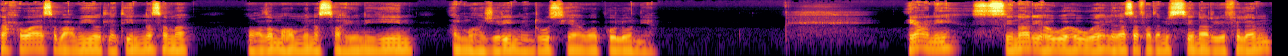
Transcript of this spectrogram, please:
نحو 730 نسمة معظمهم من الصهيونيين المهاجرين من روسيا وبولونيا. يعني السيناريو هو هو للأسف هذا مش سيناريو فيلم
